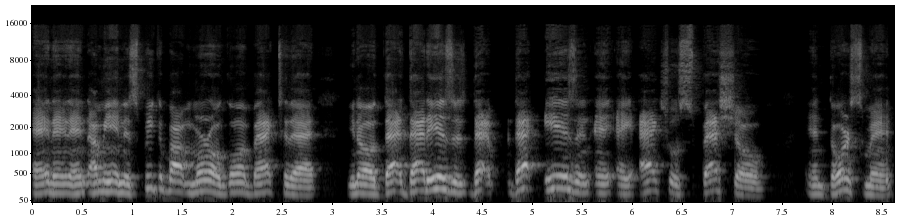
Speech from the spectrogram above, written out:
and and, and I mean, and to speak about Murrow, going back to that, you know, that that is that that is an a, a actual special endorsement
